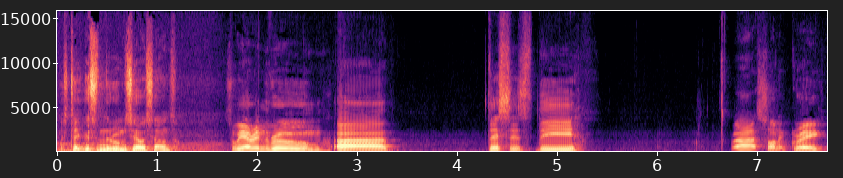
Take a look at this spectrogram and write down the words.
let's take this in the room and see how it sounds. So we are in the room. Uh, this is the uh, Sonic Grey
